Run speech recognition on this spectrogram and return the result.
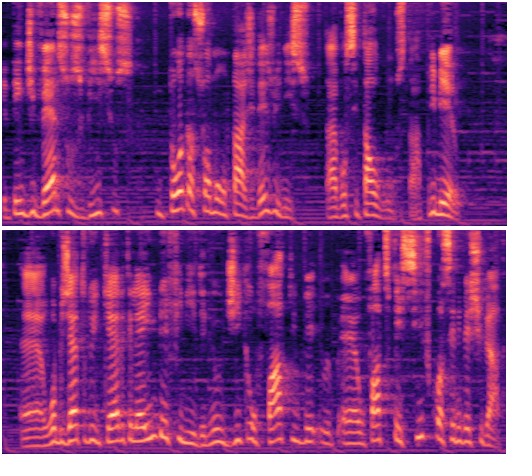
ele tem diversos vícios em toda a sua montagem, desde o início. Tá? Vou citar alguns. Tá? Primeiro, é, o objeto do inquérito ele é indefinido, ele não indica um fato, é, fato específico a ser investigado.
